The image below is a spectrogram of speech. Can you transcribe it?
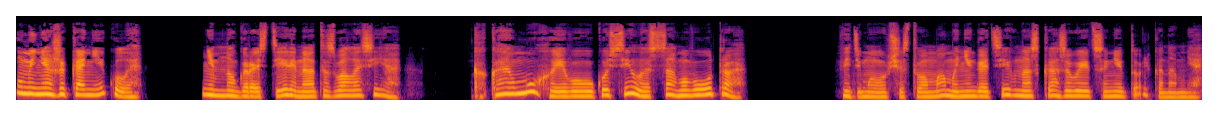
У меня же каникулы. Немного растерянно отозвалась я. Какая муха его укусила с самого утра? Видимо, общество мамы негативно сказывается не только на мне.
